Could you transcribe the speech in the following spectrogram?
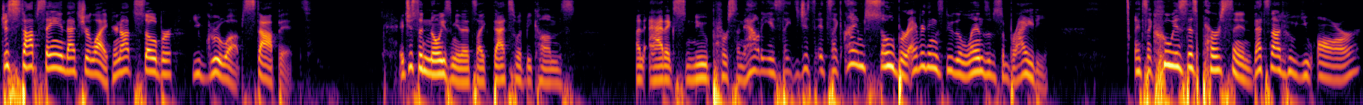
Just stop saying that's your life. You're not sober. You grew up. Stop it. it just annoys me that it's like that's what becomes an addict's new personality is they just it's like I'm sober. Everything's through the lens of sobriety. It's like who is this person? That's not who you are.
